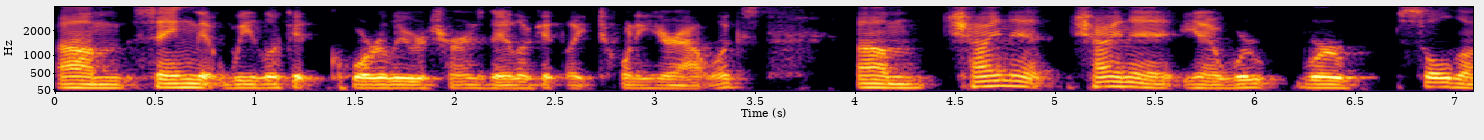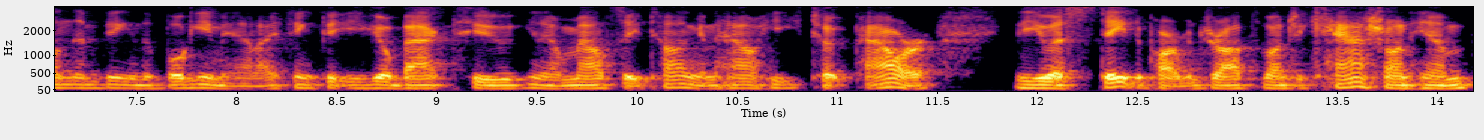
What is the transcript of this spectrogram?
Um, saying that we look at quarterly returns they look at like 20 year outlooks um, china china you know we're we're sold on them being the boogeyman. I think that you go back to you know mao zedong and how he took power the us state department dropped a bunch of cash on him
